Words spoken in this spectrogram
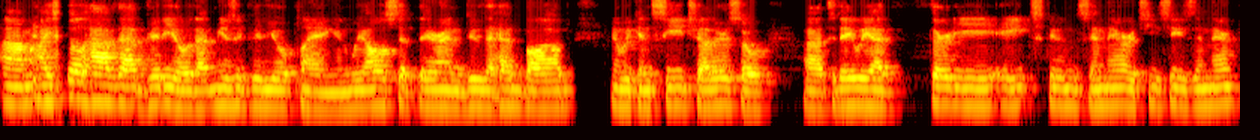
um, I still have that video, that music video playing, and we all sit there and do the head bob, and we can see each other. So uh, today we had 38 students in there, or TCs in there,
